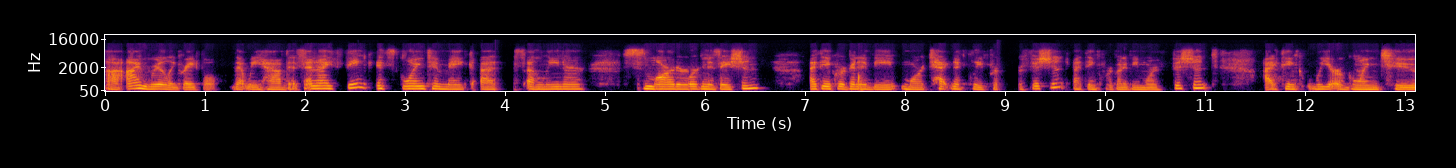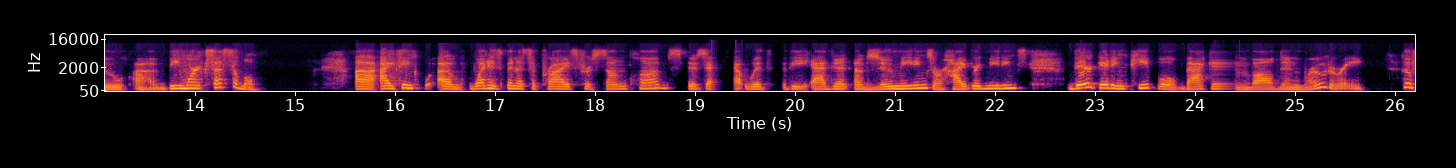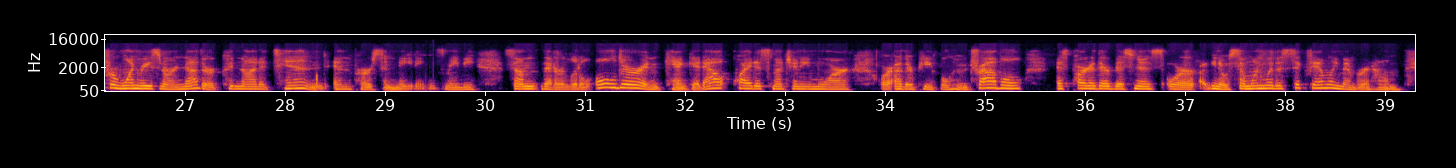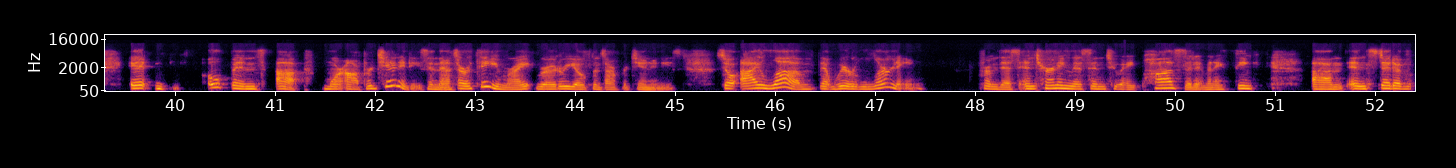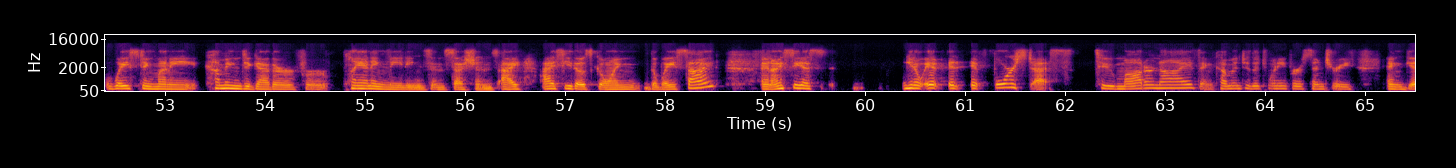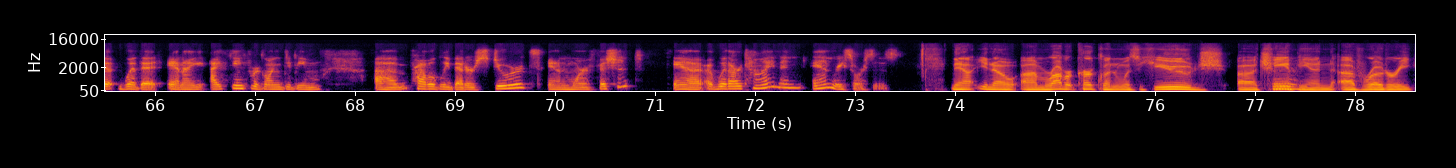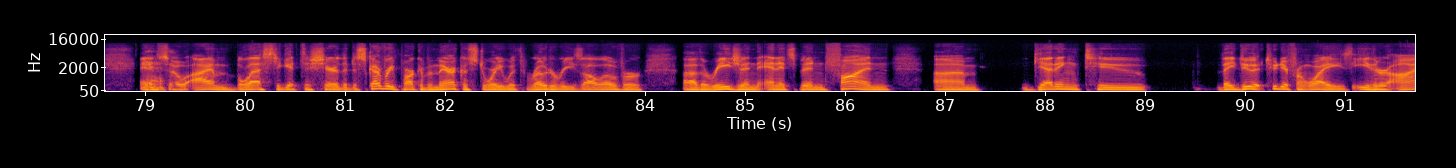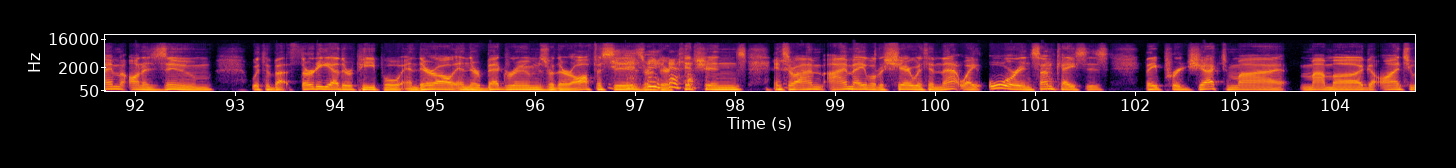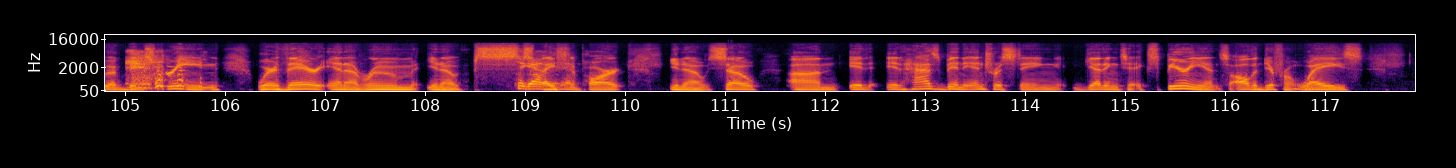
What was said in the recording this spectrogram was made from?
uh, i'm really grateful that we have this and i think it's going to make us a leaner smarter organization I think we're going to be more technically proficient. I think we're going to be more efficient. I think we are going to uh, be more accessible. Uh, I think uh, what has been a surprise for some clubs is that with the advent of Zoom meetings or hybrid meetings, they're getting people back involved in Rotary who, for one reason or another, could not attend in person meetings. Maybe some that are a little older and can't get out quite as much anymore, or other people who travel as part of their business, or you know, someone with a sick family member at home. It opens up more opportunities. And that's our theme, right? Rotary opens opportunities. So I love that we're learning from this and turning this into a positive. And I think um, instead of wasting money coming together for planning meetings and sessions, I, I see those going the wayside. And I see us, you know, it, it, it forced us to modernize and come into the 21st century and get with it. And I, I think we're going to be um, probably better stewards and more efficient uh, with our time and, and resources. Now, you know, um, Robert Kirkland was a huge uh, mm. champion mm. of Rotary. And yes. so I am blessed to get to share the Discovery Park of America story with Rotaries all over uh, the region. And it's been fun um, getting to they do it two different ways. Either I'm on a Zoom with about 30 other people and they're all in their bedrooms or their offices or their kitchens. And so I'm I'm able to share with them that way. Or in some cases, they project my my mug onto a big screen where they're in a room, you know, Together, spaced yeah. apart, you know. So um, it it has been interesting getting to experience all the different mm-hmm. ways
